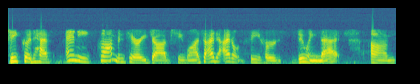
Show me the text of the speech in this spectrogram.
she could have any commentary job she wants. I, I don't see her doing that. Um,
